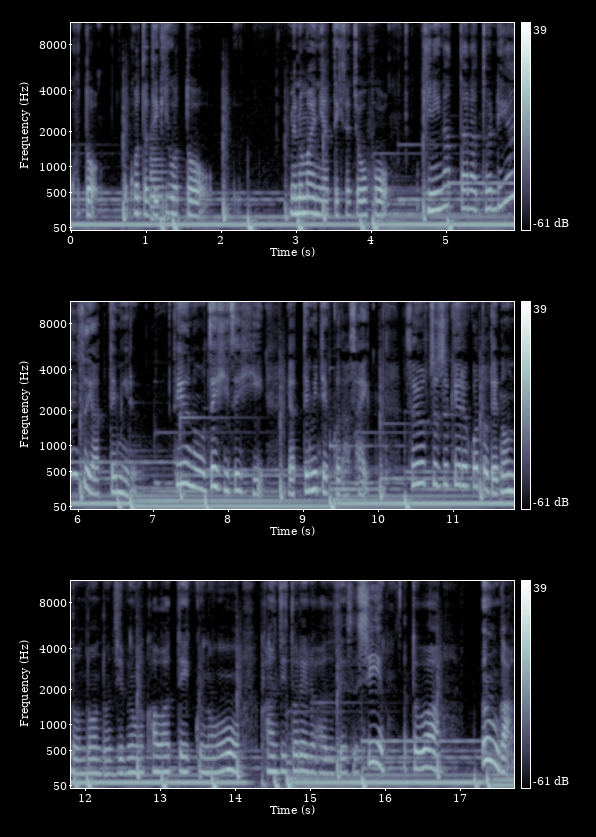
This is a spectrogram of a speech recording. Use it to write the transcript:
こと起こった出来事目の前にやってきた情報気になったらとりあえずやってみる。っていうのをぜひぜひやってみてください。それを続けることでどんどんどんどん自分が変わっていくのを感じ取れるはずですしあとは運が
